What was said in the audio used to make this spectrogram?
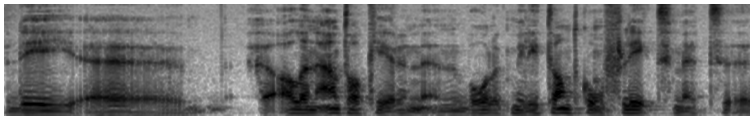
die uh, al een aantal keren een, een behoorlijk militant conflict met uh,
